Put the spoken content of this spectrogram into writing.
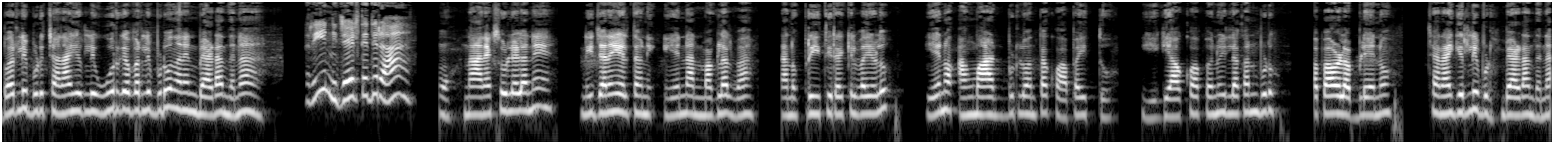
ಬರ್ಲಿ ಬಿಡು ಚೆನ್ನಾಗಿರ್ಲಿ. ಊರಿಗೆ ಬರ್ಲಿ ಬಿಡು ನಾನೇನ್ ಬೇಡ ಅಂದನಾ? ರೀ ನಿಜ ಹೇಳ್ತಿದ್ದೀರಾ? ಹ್ಞೂ ನಾನೇ ಸುಳ್ಳು ಹೇಳನೆ? ನಿಜನೇ ಹೇಳ್ತಾವ್ನಿ. ಏನ್ ನನ್ನ ಮಗಳಲ್ವಾ? ನನಗೆ ಪ್ರೀತಿ ಇರಕ್ಕಿಲ್ವಾ ಹೇಳು? ಏನೋ ಹಂಗ್ ಮಾಡ್ಬಿಟ್ಲು ಅಂತ ಕೋಪ ಇತ್ತು. ಈಗ ಯಾವ ಕೋಪನೂ ಇಲ್ಲ ಬಿಡು ಪಾಪ ಅವಳೊಬ್ಳೇನು? ಚೆನ್ನಾಗಿರ್ಲಿ ಬಿಡು ಬೇಡ ಅಂದನ?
